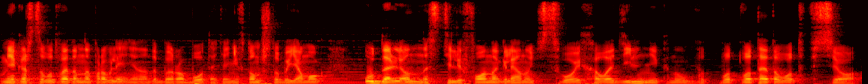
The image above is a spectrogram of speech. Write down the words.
мне кажется, вот в этом направлении надо бы работать, а не в том, чтобы я мог удаленно с телефона глянуть свой холодильник. Ну, вот, вот, вот это вот все.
